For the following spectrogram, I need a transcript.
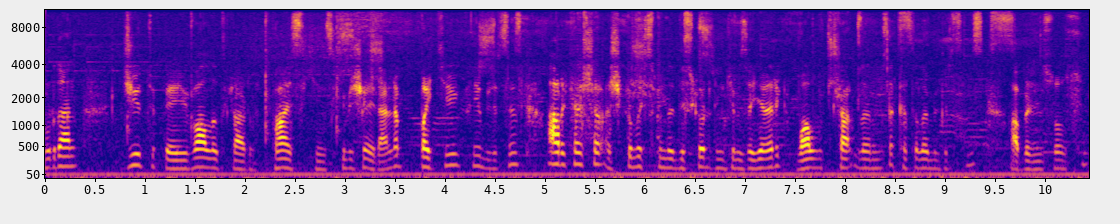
Buradan GTPay, Wallet Card, PySkins gibi şeylerle bakiye yükleyebilirsiniz. Arkadaşlar açıklama kısmında Discord linkimize gelerek Wallet kartlarımıza katılabilirsiniz. Haberiniz olsun.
